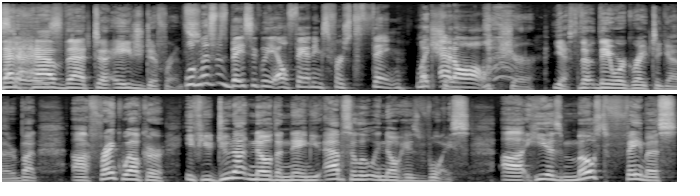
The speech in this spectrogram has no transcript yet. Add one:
that have that uh, age difference. Well, this was basically Elle Fanning's first thing, like at all. Sure. Yes, th- they were great together. But uh, Frank Welker, if you do not know the name, you absolutely know his voice. Uh, he is most famous,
